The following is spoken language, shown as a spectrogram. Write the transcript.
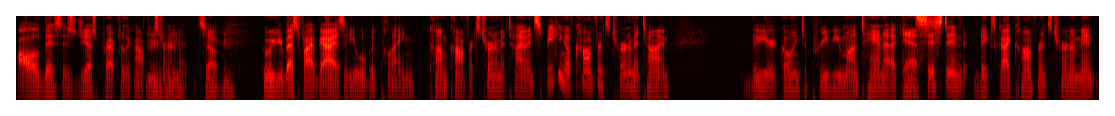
all of this is just prep for the conference Mhm. tournament. So Mhm. Who are your best five guys that you will be playing come conference tournament time? And speaking of conference tournament time, we are going to preview Montana, a Yes. consistent Big Sky Conference tournament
